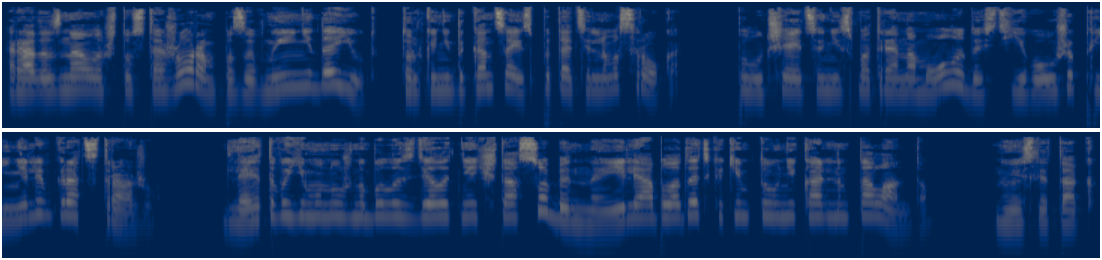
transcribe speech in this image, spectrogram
Рада знала, что стажерам позывные не дают, только не до конца испытательного срока. Получается, несмотря на молодость, его уже приняли в градстражу. Для этого ему нужно было сделать нечто особенное или обладать каким-то уникальным талантом. Но если так,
